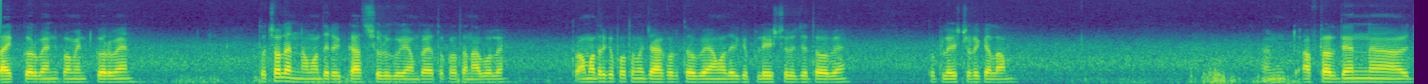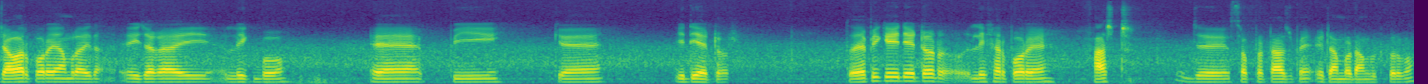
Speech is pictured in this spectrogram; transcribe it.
লাইক করবেন, কমেন্ট করবেন। তো চলেন আমাদের কাজ শুরু করি আমরা এত কথা না বলে। তো আমাদেরকে প্রথমে যা করতে হবে, আমাদেরকে প্লে স্টোরে যেতে হবে। তো প্লে স্টোরে গেলাম। আফটার দেন যাওয়ার পরে আমরা এই- এই জায়গায় লিখব এ পি কে ইডিয়েটর। তো এপিকে ইডিয়েটর লেখার পরে ফার্স্ট যে সফটওয়্যারটা আসবে, এটা আমরা ডাউনলোড করব।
